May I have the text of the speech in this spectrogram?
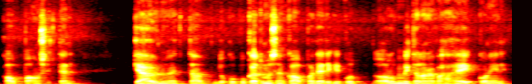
kauppa on sitten käynyt, että joku pukeutumisen kauppa tietenkin, kun lumitilanne vähän heikko, niin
